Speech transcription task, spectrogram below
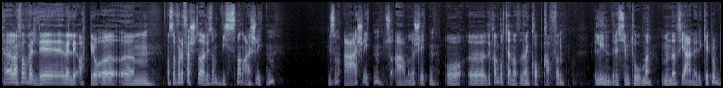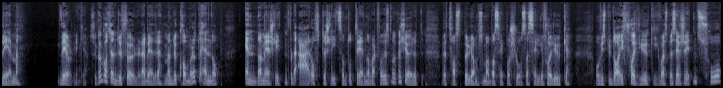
Det er i hvert fall veldig, veldig artig å um, altså For det første, da, liksom, hvis man er sliten hvis man er sliten, så er man jo sliten. Og uh, det kan godt hende at den kopp kaffen lindrer symptomet, men den fjerner ikke problemet. Det gjør den ikke. Så det kan godt hende du føler deg bedre, men du kommer til å ende opp enda mer sliten, for det er ofte slitsomt å trene, i hvert fall hvis man skal kjøre et, et fast program som er basert på å slå seg selv i forrige uke. Og hvis du da i forrige uke ikke var spesielt sliten, så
